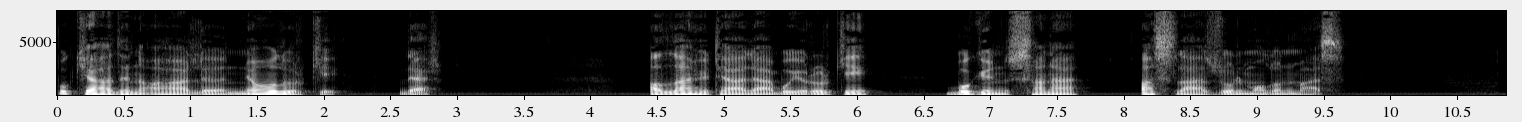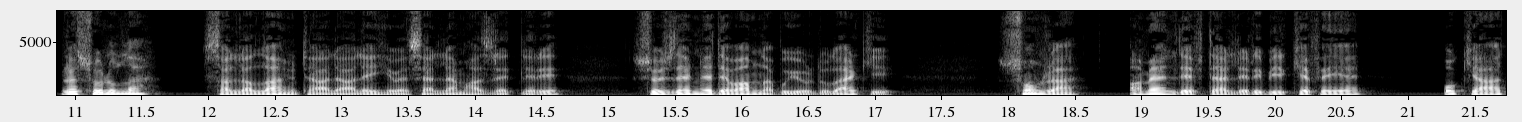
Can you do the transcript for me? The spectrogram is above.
bu kağıdın ağırlığı ne olur ki? der. Allahü Teala buyurur ki, bugün sana asla zulm olunmaz. Resulullah sallallahu teala aleyhi ve sellem hazretleri sözlerine devamla buyurdular ki: Sonra amel defterleri bir kefeye, o kağıt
